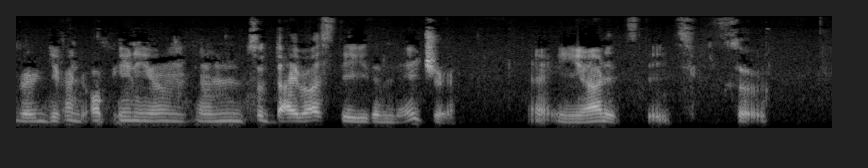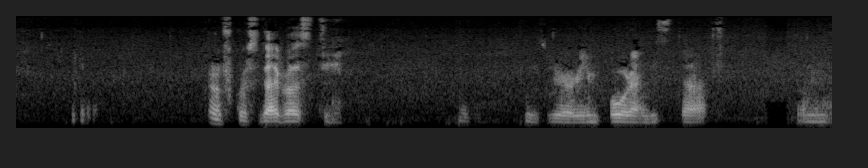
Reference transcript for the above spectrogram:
very different opinion, and so diversity is the nature uh, in United States. So of course diversity is very important stuff, and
